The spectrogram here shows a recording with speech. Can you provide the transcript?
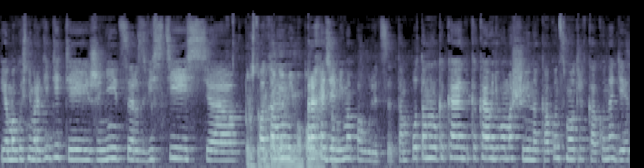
Я могу с ним родить детей, жениться, развестись. Э, Просто потому, проходя мимо по проходя улице. мимо по улице. Там по тому, какая, какая у него машина, как он смотрит, как он одет,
